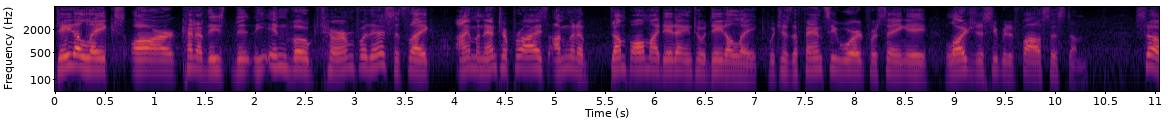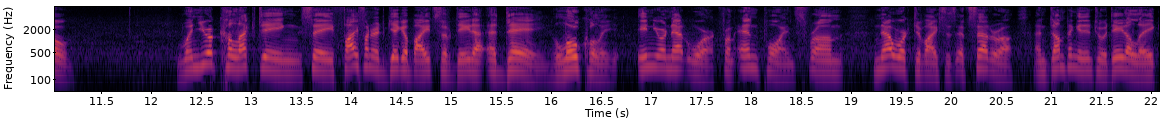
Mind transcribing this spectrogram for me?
data lakes are kind of these, the, the in vogue term for this. It's like, I'm an enterprise, I'm going to dump all my data into a data lake, which is a fancy word for saying a large distributed file system. So, when you're collecting, say, 500 gigabytes of data a day locally in your network from endpoints, from network devices, et cetera, and dumping it into a data lake,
